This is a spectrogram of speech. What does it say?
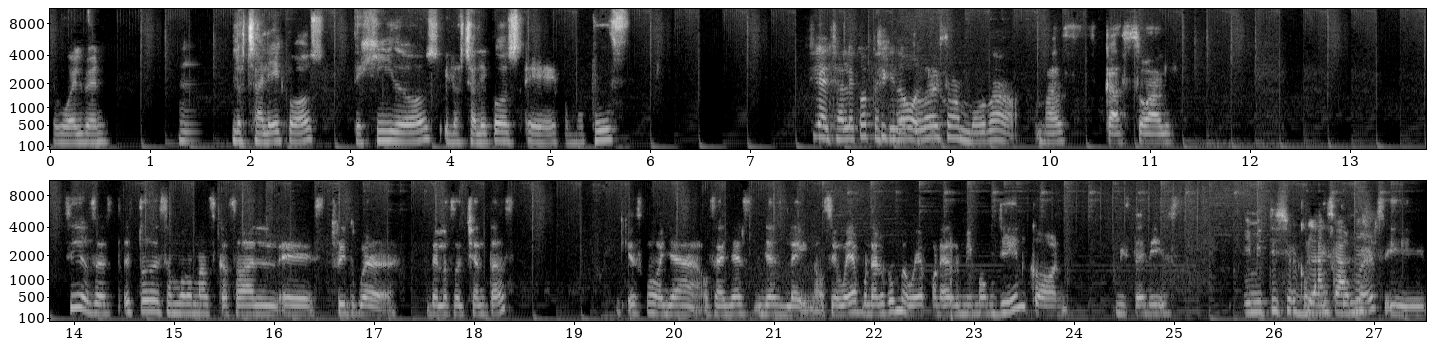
que vuelven. Los chalecos tejidos y los chalecos eh, como puff. Sí, el chaleco Sí, tejido. como toda esa moda más casual. Sí, o sea, es, es toda esa moda más casual, eh, streetwear de los ochentas. Que es como ya, o sea, ya es, ya es ley, ¿no? Si voy a poner algo, me voy a poner mi mom jean con mis tenis, Y mi t-shirt con mis blanca. Converse y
